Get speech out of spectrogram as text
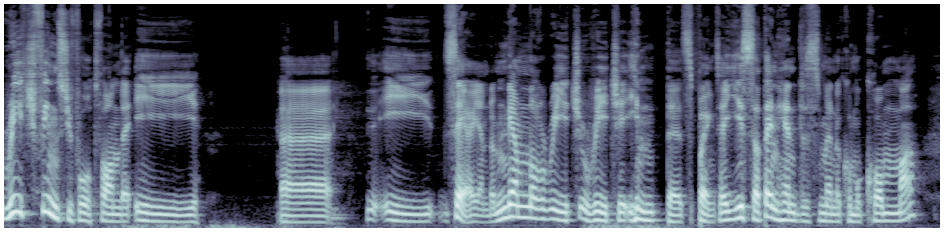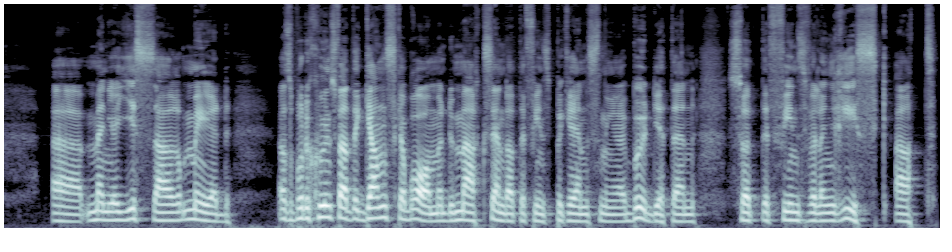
Reach finns ju fortfarande i, eh, i serien. De nämner Reach och Reach är inte sprängt. Så jag gissar att det är en händelse som ändå kommer komma. Eh, men jag gissar med, alltså produktionsvärdet är ganska bra men du märks ändå att det finns begränsningar i budgeten. Så att det finns väl en risk att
